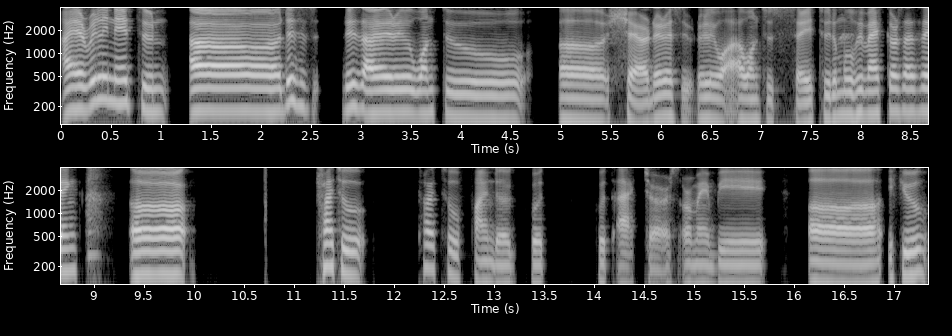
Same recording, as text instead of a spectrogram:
I really need to uh this is this i really want to uh share there is really what i want to say to the movie makers i think. Uh try to try to find a good good actors or maybe uh if you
